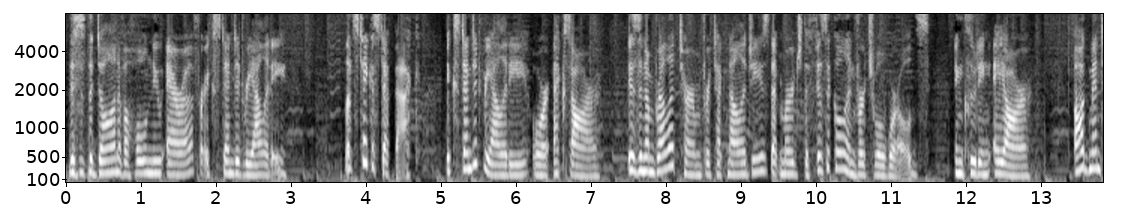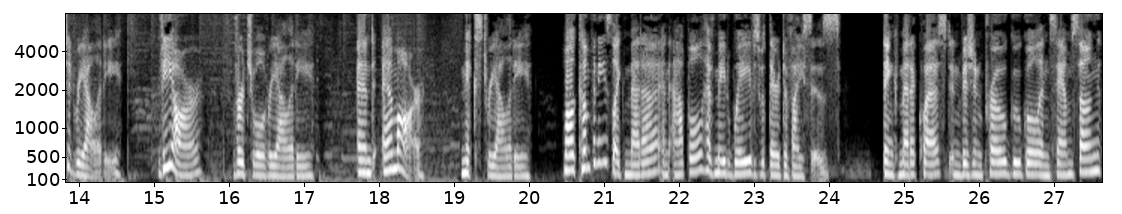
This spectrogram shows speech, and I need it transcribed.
This is the dawn of a whole new era for extended reality. Let's take a step back. Extended reality, or XR, is an umbrella term for technologies that merge the physical and virtual worlds, including AR, augmented reality, VR, virtual reality, and MR, mixed reality. While companies like Meta and Apple have made waves with their devices, think MetaQuest, Envision Pro, Google, and Samsung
